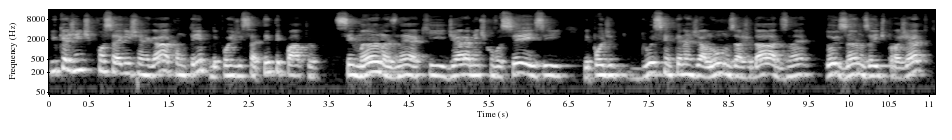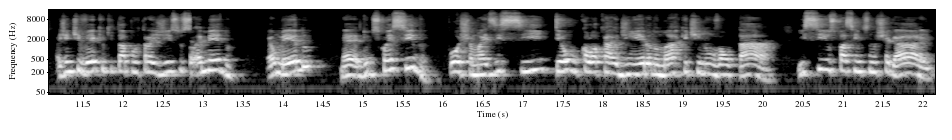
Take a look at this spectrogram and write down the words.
E o que a gente consegue enxergar com o tempo, depois de 74 semanas né, aqui diariamente com vocês e depois de duas centenas de alunos ajudados, né, dois anos aí de projeto, a gente vê que o que está por trás disso é medo. É o medo né, do desconhecido. Poxa, mas e se eu colocar o dinheiro no marketing e não voltar? E se os pacientes não chegarem?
